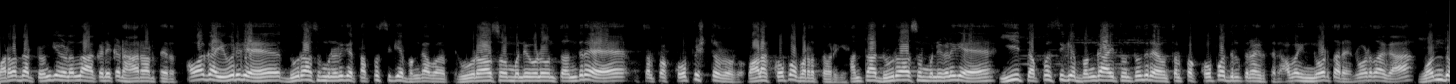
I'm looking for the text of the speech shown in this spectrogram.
ಮರದ ಟೊಂಗೆಗಳೆಲ್ಲ ಆ ಕಡೆ ಕಡೆ ಹಾರಾಡ್ತಾ ಇರುತ್ತೆ. ಅವಾಗ ಇವರಿಗೆ ದೂರಾಸ ಮುನಿಗಳಿಗೆ ತಪಸ್ಸಿಗೆ ಭಂಗ ಬರುತ್ತೆ. ದೂರಾಸ ಮುನಿಗಳು ಅಂತಂದ್ರೆ ಸ್ವಲ್ಪ ಕೋಪಿಷ್ಟರವರು ಬಹಳ ಕೋಪ ಬರುತ್ತೆ ಅವರಿಗೆ. ಅಂತ ದೂರಾಸ ಮುನಿಗಳಿಗೆ ಈ ತಪಸ್ಸಿಗೆ ಭಂಗ ಆಯ್ತು ಅಂತಂದ್ರೆ ಒಂದ್ ಸ್ವಲ್ಪ ಕೋಪದೃತರಾಗಿರ್ತಾರೆ ಅವಾಗ ಹಿಂಗ್ ನೋಡ್ತಾರೆ. ನೋಡಿದಾಗ ಒಂದು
